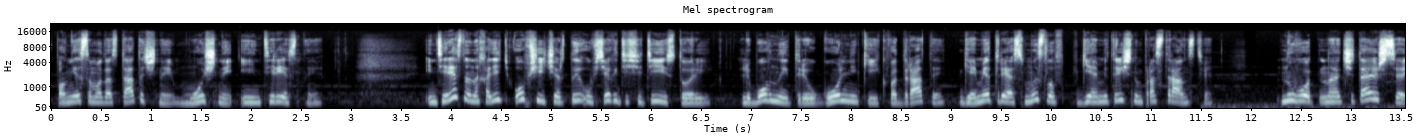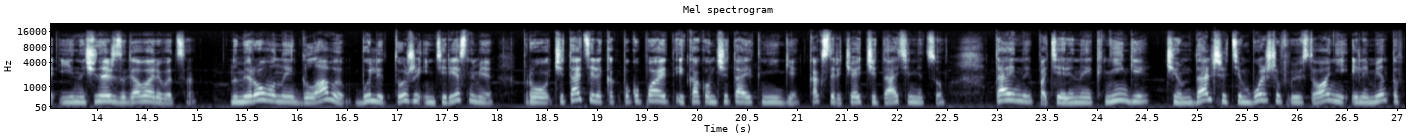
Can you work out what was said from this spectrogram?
вполне самодостаточные, мощные и интересные. Интересно находить общие черты у всех десяти историй. Любовные треугольники и квадраты, геометрия смыслов в геометричном пространстве. Ну вот, начитаешься и начинаешь заговариваться. Нумерованные главы были тоже интересными про читателя, как покупает и как он читает книги, как встречает читательницу, тайны, потерянные книги. Чем дальше, тем больше в повествовании элементов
